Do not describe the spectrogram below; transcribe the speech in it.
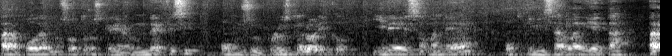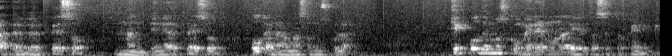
para poder nosotros crear un déficit o un surplus calórico y de esa manera optimizar la dieta para perder peso, mantener peso o ganar masa muscular. ¿Qué podemos comer en una dieta cetogénica?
